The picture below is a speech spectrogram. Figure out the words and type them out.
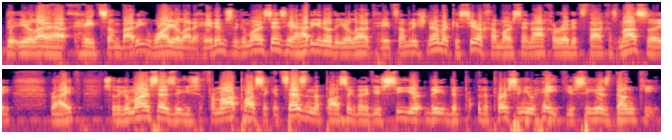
that you're allowed to hate somebody. Why you're allowed to hate him? So the Gemara says here, how do you know that you're allowed to hate somebody? Shnemar kisir chamar senacha revitz tachas masai. Right. So the Gemara says you, from our pasuk, it says in the pasuk that if you see your, the, the the person you hate, you see his donkey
